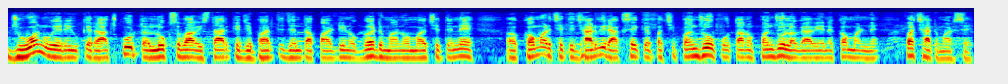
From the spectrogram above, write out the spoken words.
જોવાનું એ રહ્યું કે રાજકોટ લોકસભા વિસ્તાર કે જે ભારતીય જનતા પાર્ટીનો ગઢ માનવામાં આવે છે તેને કમળ છે તે જાળવી રાખશે કે પછી પંજો પોતાનો પંજો લગાવી અને કમળને પછાટ મારશે.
